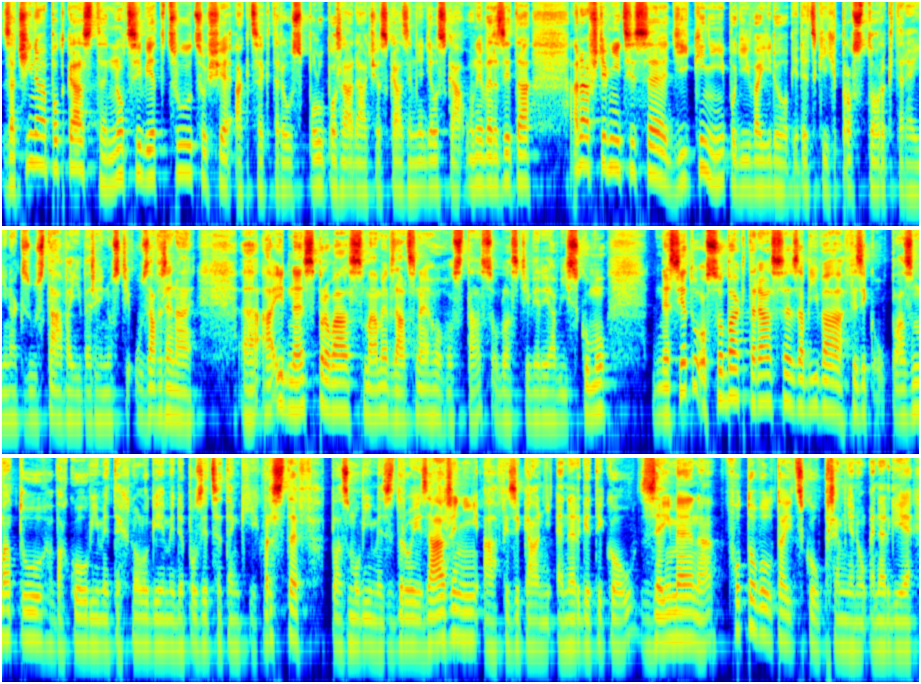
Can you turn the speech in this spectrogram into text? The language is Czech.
Začíná podcast Noci vědců, což je akce, kterou spolu pořádá Česká zemědělská univerzita a návštěvníci se díky ní podívají do vědeckých prostor, které jinak zůstávají veřejnosti uzavřené. A i dnes pro vás máme vzácného hosta z oblasti vědy a výzkumu. Dnes je tu osoba, která se zabývá fyzikou plazmatu, vakuovými technologiemi depozice tenkých vrstev, plazmovými zdroji záření a fyzikální energetikou, zejména fotovoltaickou přeměnou energie.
